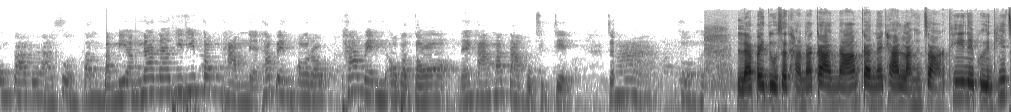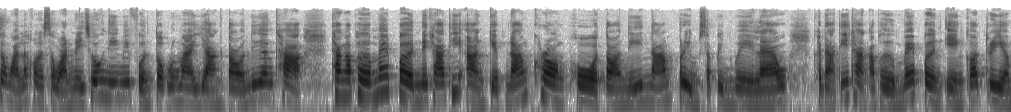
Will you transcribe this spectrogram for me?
องค์การบริหารส่วนตำบลมีอำนาจหน้าที่ที่ต้องทำเนี่ยถ้าเป็นพอเราถ้าเป็นอบตนะคะมาตรา 67 จะส่งและไปดูสถานการณ์น้ำกันนะคะ หลังจากที่ในพื้นที่จังหวัดนครสวรรค์ในช่วงนี้มีฝนตกลงมาอย่างต่อเนื่องค่ะ ทางอำเภอแม่เปิลนะคะที่อ่างเก็บน้ำคลองโพตอนนี้น้ำปริ่มสปินเวย์แล้ว ขณะที่ทางอำเภอแม่เปิลเองก็เตรียม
